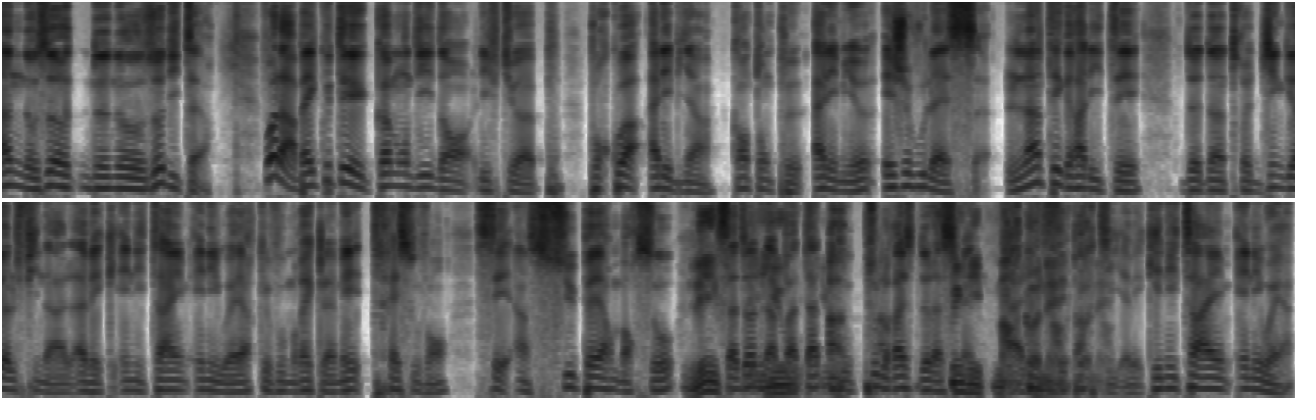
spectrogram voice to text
un de nos, de nos auditeurs. Voilà, bah écoutez, comme on dit dans Lift You Up, pourquoi aller bien quand on peut aller mieux Et je vous laisse l'intégralité de notre jingle final avec Anytime, Anywhere que vous me réclamez très souvent. C'est un super morceau. Lift Ça donne la You patate pour Up. tout le reste de la semaine. Allez, c'est parti avec Anytime, Anywhere.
